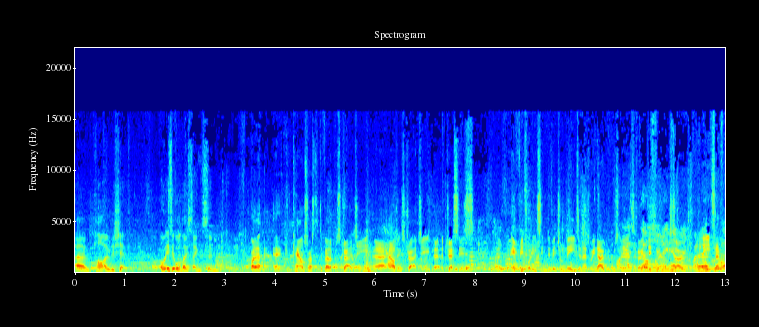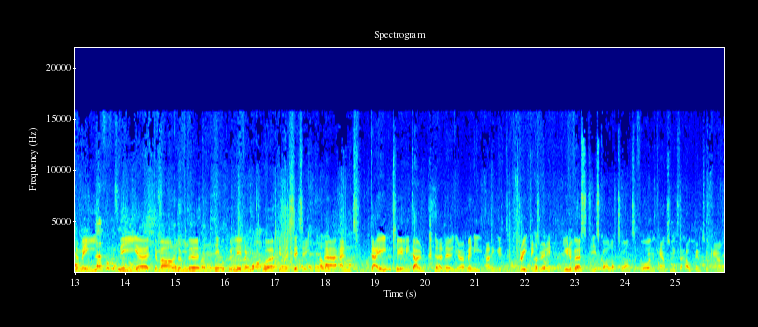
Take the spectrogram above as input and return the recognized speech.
um, part ownership? Or is it all those things? And well, uh, uh, council has to develop a strategy, a uh, housing strategy that addresses uh, everybody's individual needs, and as we know, people's needs are very different. So the needs have to meet the uh, demand of the people who live and work in the city, uh, and they clearly don't. you know, many. I think it's three things really. University has got a lot to answer for, and the council needs to hold them to account.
